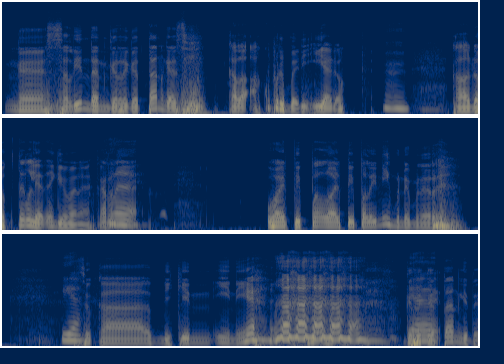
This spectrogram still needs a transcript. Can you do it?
ngeselin dan gregetan gak sih? Kalau aku pribadi iya dok. mm-mm. Kalau dokter lihatnya gimana? Karena white people white people ini bener-bener Iya. suka bikin ini ya gregetan gitu.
